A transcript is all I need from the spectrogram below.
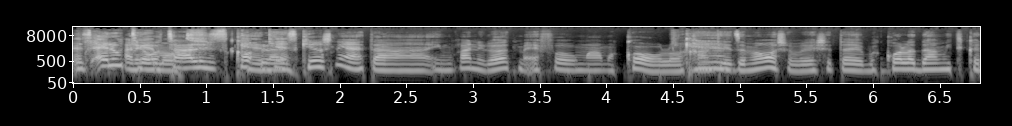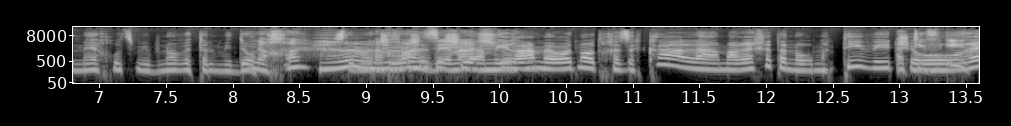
אז אלו אני תמות. רוצה לזכור, כן. להזכיר שנייה את האמרה, אני לא יודעת מאיפה, מה המקור, לא כן. הכנתי את זה מראש, אבל יש את ה- בכל אדם מתקנא חוץ מבנו ותלמידו. נכון, זאת אומרת נכון, שיש זה איזושהי משהו- אמירה מאוד מאוד חזקה על המערכת הנורמטיבית. שהורה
